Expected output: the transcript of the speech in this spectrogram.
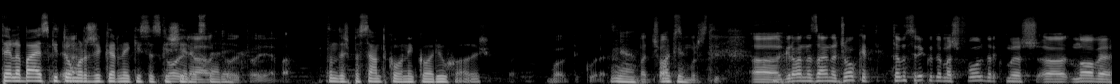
Telebajski to Ja. ja. moraš že kar neki se To, skeširati, ja, stari. to, to je pa. Tam daš pa sam tako neko rjuho, veš. Bolj ti kurac. Ja, Pa čop okay. si moraš ti. Uh, greva nazaj na joke. Tam si rekel, da imaš folder, ki imaš uh, nove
